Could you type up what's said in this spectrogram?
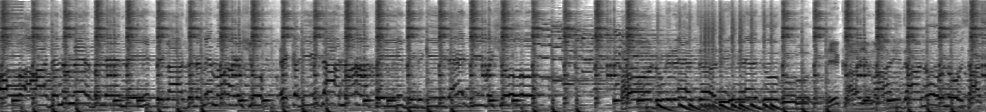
બાપાઓ આ જન્મે ભલે નહીં પેલા જન્મે મળશો એક બીજાના થઈ જિંદગી રે ડુંગરે ચડીને જોવો, દેખાય મારી જાનો નો સાથ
